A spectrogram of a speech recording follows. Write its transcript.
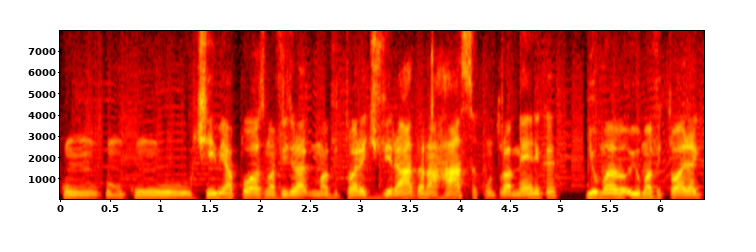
com, com, com o time após uma, uma vitória de virada na raça contra o América e uma, e uma vitória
